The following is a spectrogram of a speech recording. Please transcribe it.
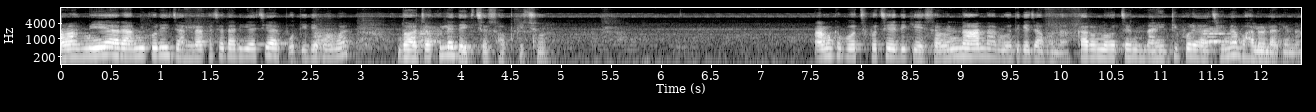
আমার মেয়ে আর আমি করেই জানলার কাছে দাঁড়িয়ে আছি আর প্রতিদেব আমার দরজা খুলে দেখছে সব কিছু আমাকে বলছে বলছে, এদিকে এসো। আমি না না, আমি ওদিকে যাব না। কারণ হচ্ছে নাইটি পরে আছি না, ভালো লাগে না।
